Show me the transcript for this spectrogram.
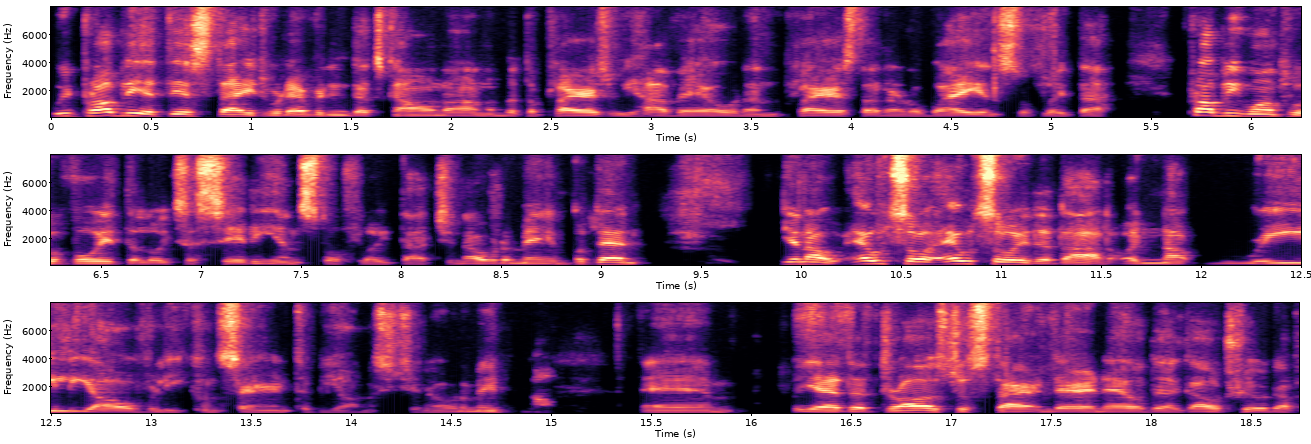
we probably at this stage with everything that's going on and with the players we have out and players that are away and stuff like that, probably want to avoid the likes of City and stuff like that. You know what I mean? But then you know, outside outside of that, I'm not really overly concerned to be honest. You know what I mean? No. Um, but yeah, the draw is just starting there now. They'll go through the,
